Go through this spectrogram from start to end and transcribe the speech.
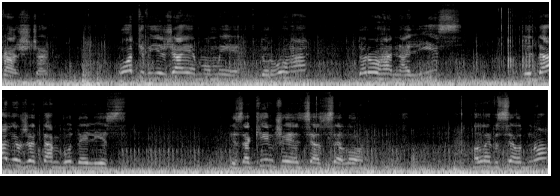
хащах. От і виїжджаємо ми дорога, дорога на ліс, і далі вже там буде ліс. І закінчується село. Але все одно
